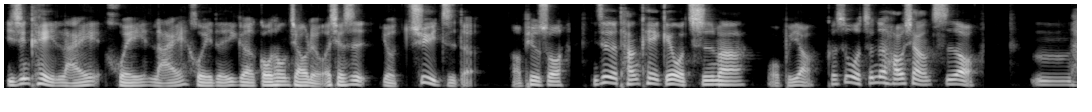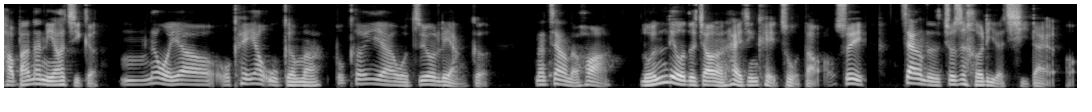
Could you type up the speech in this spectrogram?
已经可以来回来回的一个沟通交流，而且是有句子的啊。譬如说：“你这个糖可以给我吃吗？”我不要，可是我真的好想吃哦。嗯，好吧，那你要几个？嗯，那我要我可以要五个吗？不可以啊，我只有两个。那这样的话，轮流的交谈他已经可以做到，所以这样的就是合理的期待了哦。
